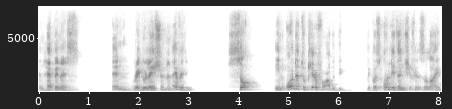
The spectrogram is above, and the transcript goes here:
and happiness and regulation and everything. So in order to care for other people, because only then she feels alive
